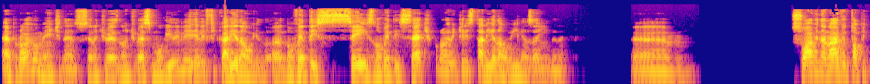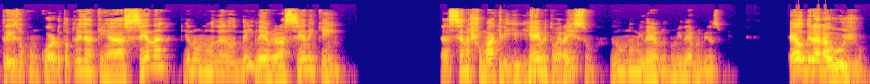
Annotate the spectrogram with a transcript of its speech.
É, provavelmente, né? Se o Senna tivesse, não tivesse morrido, ele, ele ficaria na 96, 97, provavelmente ele estaria na Williams ainda, né? É... Suave na nave, o top 3 eu concordo. O top 3 era quem? A Senna, eu, não, eu nem lembro, era a Senna e quem? A Senna, Schumacher e Hamilton, era isso? Eu não, não me lembro, não me lembro mesmo. Helder Araújo,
